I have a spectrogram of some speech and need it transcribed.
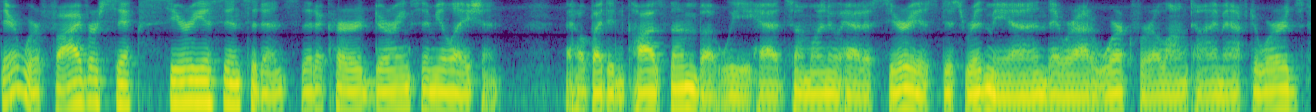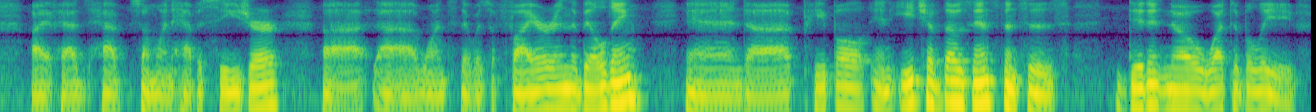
there were five or six serious incidents that occurred during simulation. I hope I didn't cause them, but we had someone who had a serious dysrhythmia and they were out of work for a long time afterwards. I've had have someone have a seizure. Uh, uh, once there was a fire in the building and uh, people in each of those instances didn't know what to believe.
